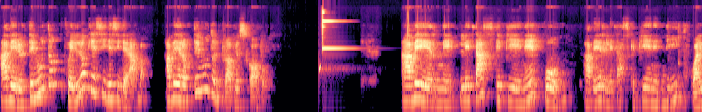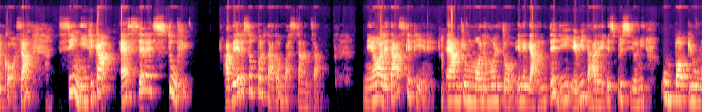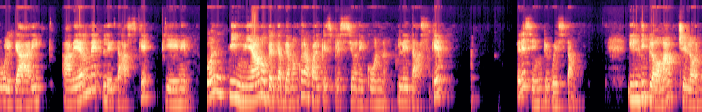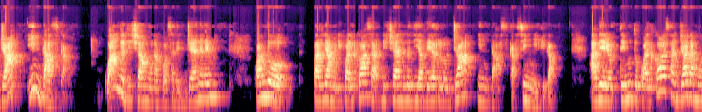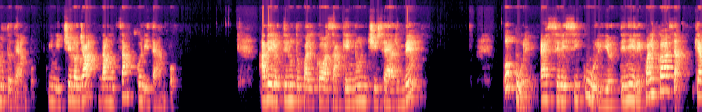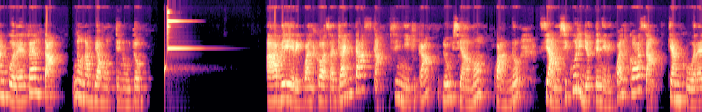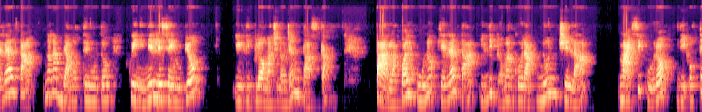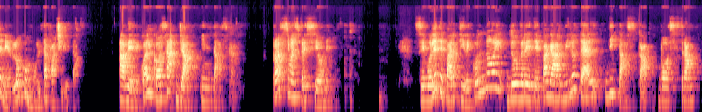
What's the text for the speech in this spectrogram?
Avere ottenuto quello che si desiderava, aver ottenuto il proprio scopo. Averne le tasche piene o avere le tasche piene di qualcosa significa essere stufi, avere sopportato abbastanza. Ne ho le tasche piene. È anche un modo molto elegante di evitare espressioni un po' più volgari. Averne le tasche piene. Continuiamo perché abbiamo ancora qualche espressione con le tasche. Per esempio questa. Il diploma ce l'ho già in tasca. Quando diciamo una cosa del genere, quando parliamo di qualcosa dicendo di averlo già in tasca, significa avere ottenuto qualcosa già da molto tempo, quindi ce l'ho già da un sacco di tempo. Avere ottenuto qualcosa che non ci serve, oppure essere sicuri di ottenere qualcosa che ancora in realtà non abbiamo ottenuto. Avere qualcosa già in tasca significa lo usiamo quando siamo sicuri di ottenere qualcosa che ancora in realtà non abbiamo ottenuto. Quindi nell'esempio il diploma ce l'ho già in tasca, parla qualcuno che in realtà il diploma ancora non ce l'ha, ma è sicuro di ottenerlo con molta facilità. Avere qualcosa già in tasca. Prossima espressione, se volete partire con noi dovrete pagarvi l'hotel di tasca vostra.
